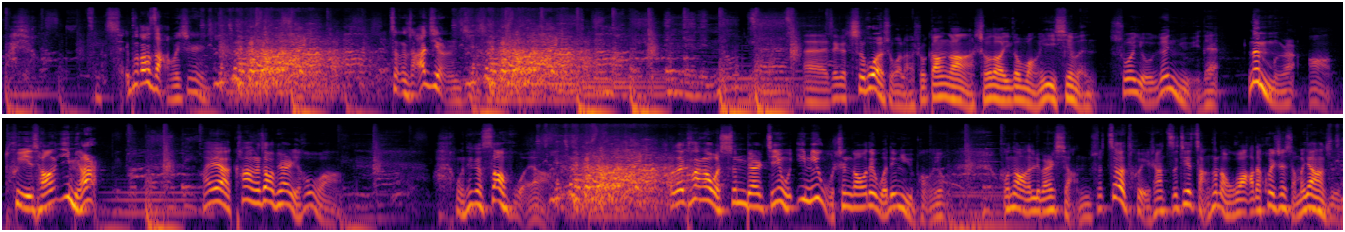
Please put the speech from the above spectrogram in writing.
哎呀，谁不知道咋回事？整啥景？哎，这个吃货说了，说刚刚啊收到一个网易新闻，说有一个女的嫩模啊，腿长一米二。哎呀，看看照片以后啊，我那个上火呀！我再看看我身边仅有一米五身高的我的女朋友，我脑子里边想，你说这腿上直接长个脑瓜子会是什么样子？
